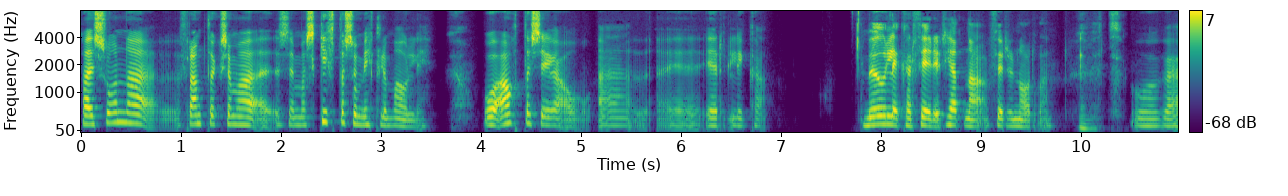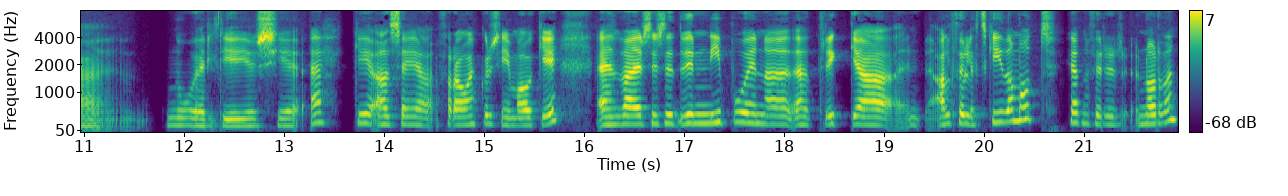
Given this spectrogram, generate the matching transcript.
það er svona framtak sem að, sem að skipta svo miklu máli Já. og átta sig á að eh, er líka möguleikar fyrir hérna fyrir norðan. Einmitt, og uh, nú er ég, sé ekki að segja frá einhverju sem ég má ekki en það er sagt við erum nýbúin að, að tryggja alþjóðlegt skíðamót hérna fyrir norðan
